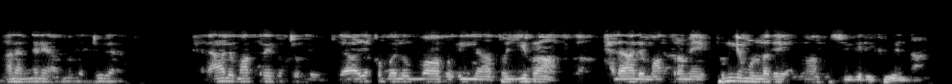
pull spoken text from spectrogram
ഞാൻ അങ്ങനെ അന്ന് പറ്റൂല. ഹലാൽ മാത്രമേ പറ്റുള്ളൂ. ഹലാൽ മാത്രമേ പുണ്യമുള്ളതേ അള്ളാഹു സ്വീകരിക്കൂ എന്നാണ്.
